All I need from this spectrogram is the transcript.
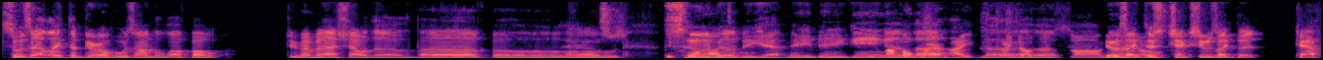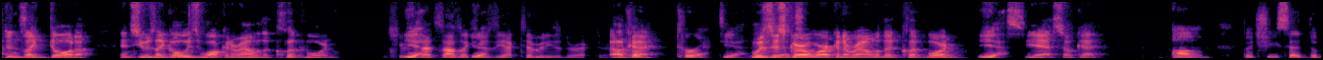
So, is that like the girl who was on the Love Boat? Do you remember that show, The Love Boat? Yeah, before Soon to be, yeah, me making. I'm aware. love, I I know the song. It was I like this chick. She was like the captain's like daughter, and she was like always walking around with a clipboard. she yeah, that sounds like she yeah. was the activities director. Okay. correct yeah Was this That's- girl working around with a clipboard? yes Yes. Okay. Um, but she said the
